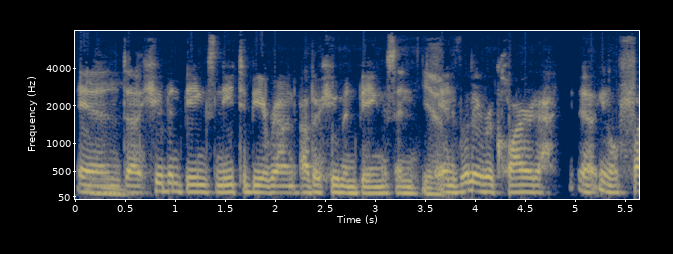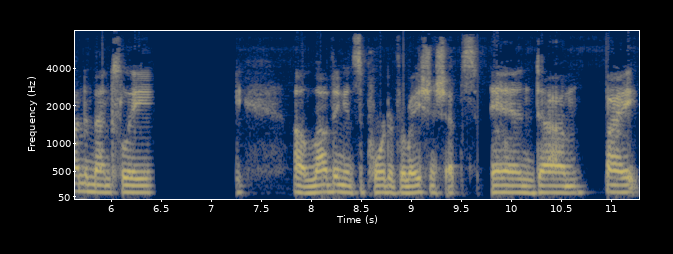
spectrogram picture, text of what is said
and mm. uh, human beings need to be around other human beings, and yeah. and really require, uh, you know, fundamentally uh, loving and supportive relationships. And um, by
